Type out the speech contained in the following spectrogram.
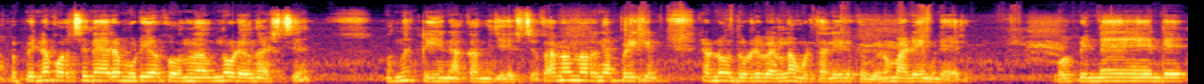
അപ്പോൾ പിന്നെ കുറച്ച് നേരം മുടിയൊക്കെ ഒന്ന് ഒന്നുകൂടെ ഒന്ന് അഴിച്ച് ഒന്ന് ക്ലീൻ ആക്കാമെന്ന് വിചാരിച്ചു. കാരണം എന്ന് പറഞ്ഞപ്പോഴേക്കും രണ്ടു മൂന്ന് തുള്ളി വെള്ളം കൂടി തലയിലൊക്കെ വീണു. മഴയും കൂടി ആയിരുന്നു. പിന്നെ എന്റെ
